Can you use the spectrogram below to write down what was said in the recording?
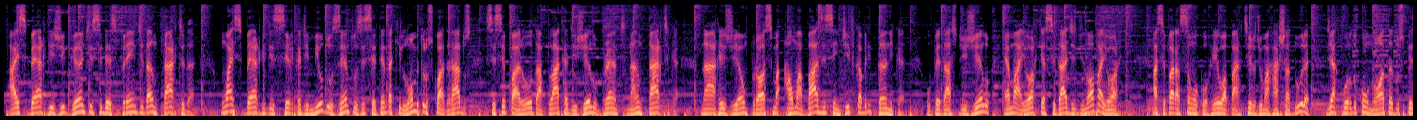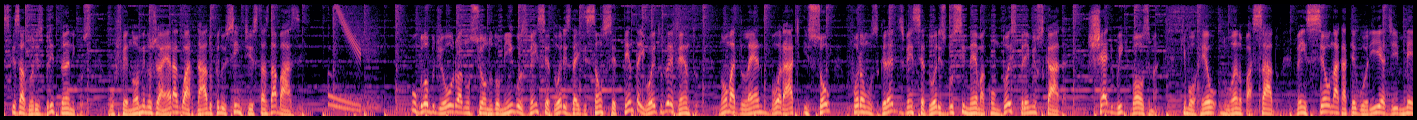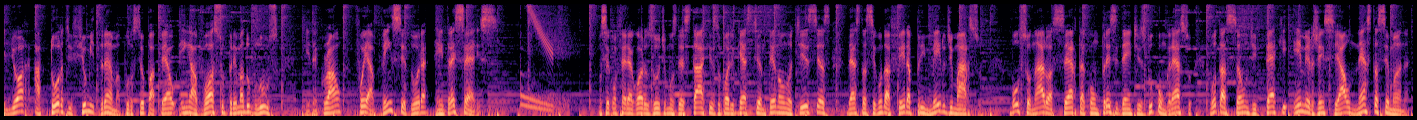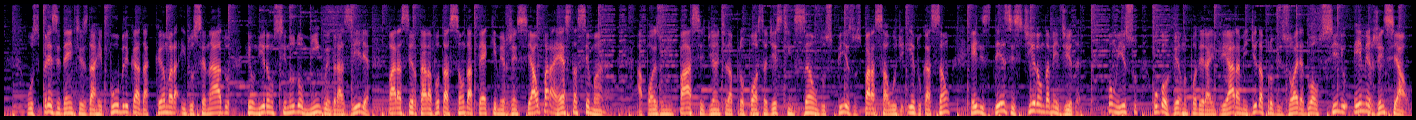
Iceberg gigante se desprende da Antártida um iceberg de cerca de 1.270 quilômetros quadrados se separou da placa de gelo Brant, na Antártica, na região próxima a uma base científica britânica. O pedaço de gelo é maior que a cidade de Nova York. A separação ocorreu a partir de uma rachadura, de acordo com nota dos pesquisadores britânicos. O fenômeno já era aguardado pelos cientistas da base. O Globo de Ouro anunciou no domingo os vencedores da edição 78 do evento. Nomadland, Borat e Soul foram os grandes vencedores do cinema, com dois prêmios cada. Chadwick Boseman, que morreu no ano passado, venceu na categoria de melhor ator de filme drama por seu papel em A Voz Suprema do Blues. E The Crown foi a vencedora entre as séries. Você confere agora os últimos destaques do podcast Antena Notícias desta segunda-feira, 1 de março. Bolsonaro acerta com presidentes do Congresso votação de PEC emergencial nesta semana. Os presidentes da República, da Câmara e do Senado reuniram-se no domingo em Brasília para acertar a votação da PEC emergencial para esta semana. Após um impasse diante da proposta de extinção dos pisos para saúde e educação, eles desistiram da medida. Com isso, o governo poderá enviar a medida provisória do auxílio emergencial.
